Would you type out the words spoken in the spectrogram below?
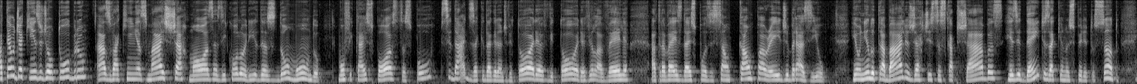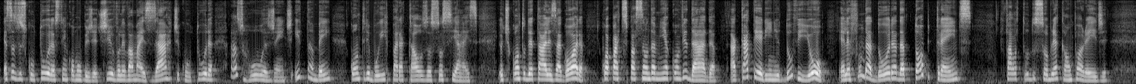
Até o dia 15 de outubro, as vaquinhas mais charmosas e coloridas do mundo vão ficar expostas por cidades aqui da Grande Vitória, Vitória, Vila Velha, através da exposição Calm Parade Brasil. Reunindo trabalhos de artistas capixabas, residentes aqui no Espírito Santo, essas esculturas têm como objetivo levar mais arte e cultura às ruas, gente, e também contribuir para causas sociais. Eu te conto detalhes agora com a participação da minha convidada, a Caterine Duviot. Ela é fundadora da Top Trends, fala tudo sobre a Calm Parade.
